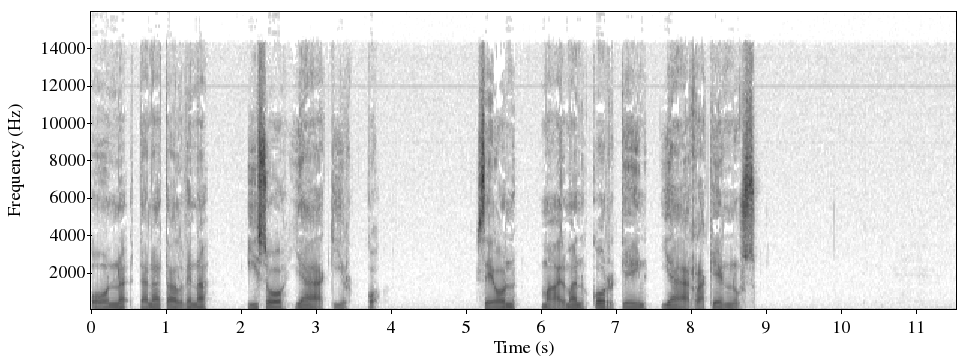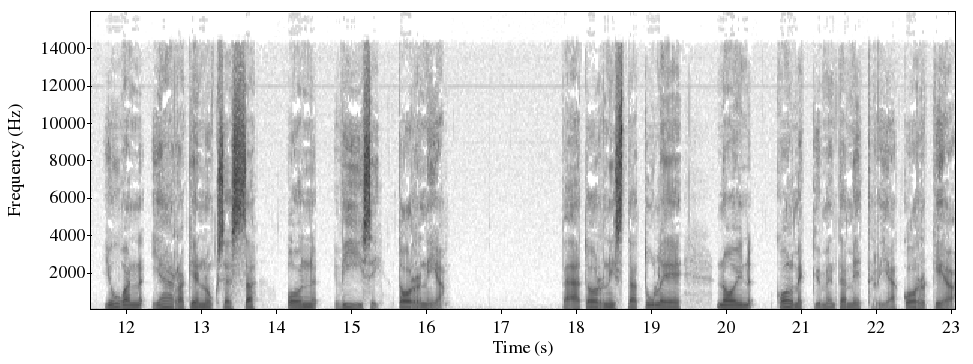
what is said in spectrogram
on tänä talvena iso jääkirkko. Se on maailman korkein jäärakennus. Juuan jäärakennuksessa on viisi tornia. Päätornista tulee noin 30 metriä korkea.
